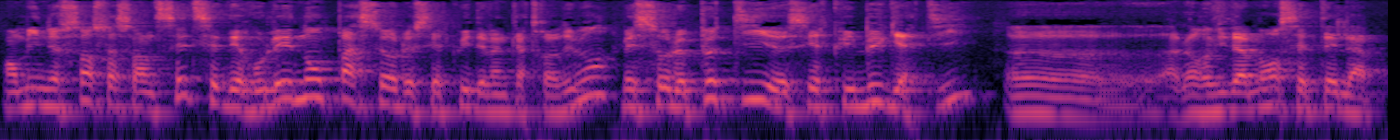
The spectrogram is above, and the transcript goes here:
en 1967, s'est déroulé non pas sur le circuit des 24 heures du Mans, mais sur le petit euh, circuit Bugatti. Euh, alors évidemment, c'était la,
